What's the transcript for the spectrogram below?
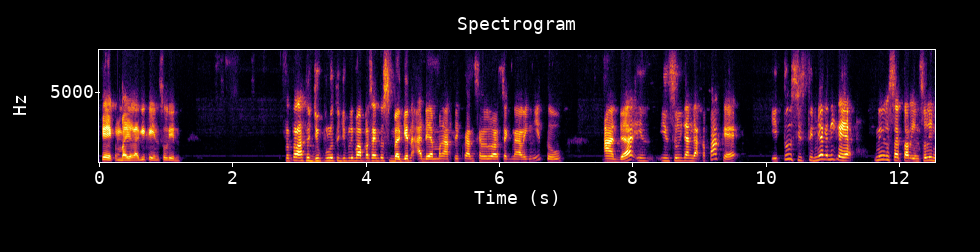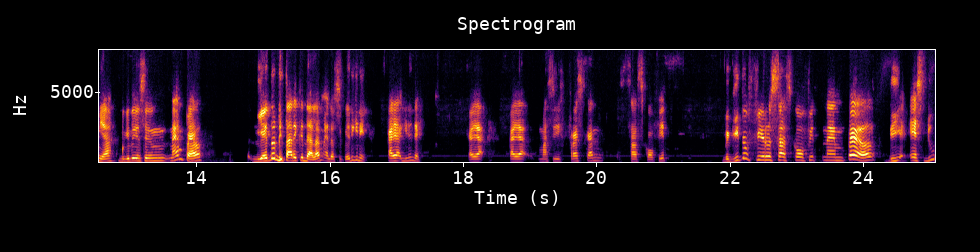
Oke, kembali lagi ke insulin. Setelah 70-75% itu sebagian ada yang mengaktifkan cellular signaling itu, ada insulin yang nggak kepake, itu sistemnya ini kayak ini reseptor insulin ya, begitu insulin nempel, dia itu ditarik ke dalam endosit. Jadi gini, kayak gini deh, kayak kayak masih fresh kan SARS-CoV. Begitu virus SARS-CoV nempel di S2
